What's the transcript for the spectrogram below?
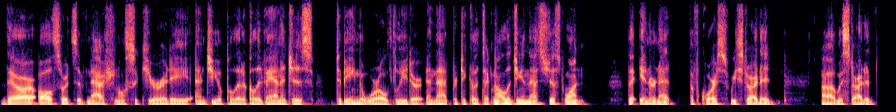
there are all sorts of national security and geopolitical advantages to being the world leader in that particular technology, and that's just one. The internet, of course, we started uh, was started.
